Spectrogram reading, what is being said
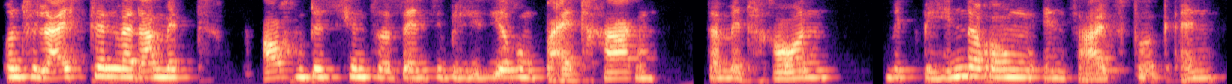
Und vielleicht können wir damit auch ein bisschen zur Sensibilisierung beitragen, damit Frauen mit Behinderungen in Salzburg ein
